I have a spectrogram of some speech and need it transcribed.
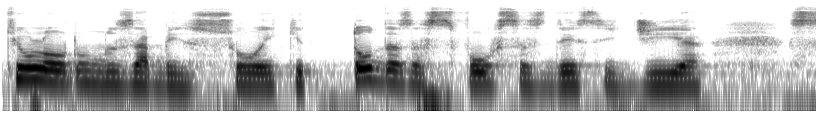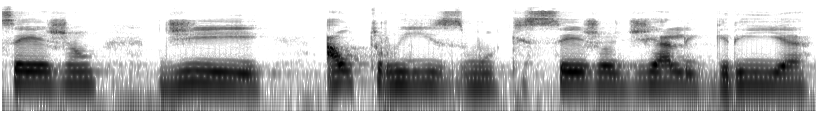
Que o Louro nos abençoe, que todas as forças desse dia sejam de altruísmo, que sejam de alegria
